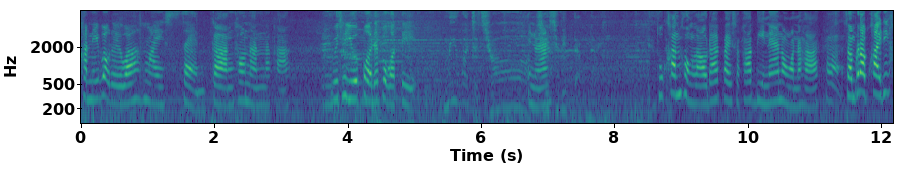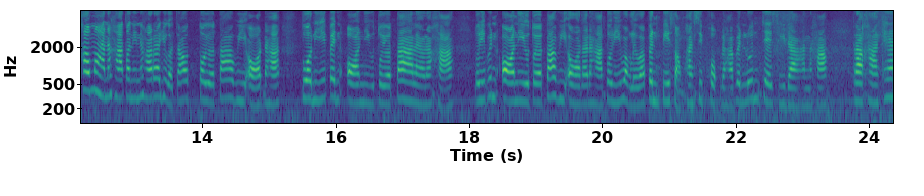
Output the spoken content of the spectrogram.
คันนี้บอกเลยว่าไม่แสนกลางเท่านั้นนะคะ วิทยุเปิดได้ปกติ ไม่ว่าจะชอบ เห็นไหม ใช้ชีวิตแบบไหน ทุกคันของเราได้ไปสภาพดีแน่นอนนะคะค่ะสำหรับใครที่เข้ามานะคะ ตอนนี้นะคะเราอยู่กับเจ้า Toyota Vios นะคะ ตัวนี้เป็น All New Toyota แล้วนะคะ ตัวนี้เป็น All New Toyota Vios แล้วนะคะ ตัวนี้บอกเลยว่าเป็นปี 2016 นะคะ เป็นรุ่น J Sedan นะคะ ราคาแค่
